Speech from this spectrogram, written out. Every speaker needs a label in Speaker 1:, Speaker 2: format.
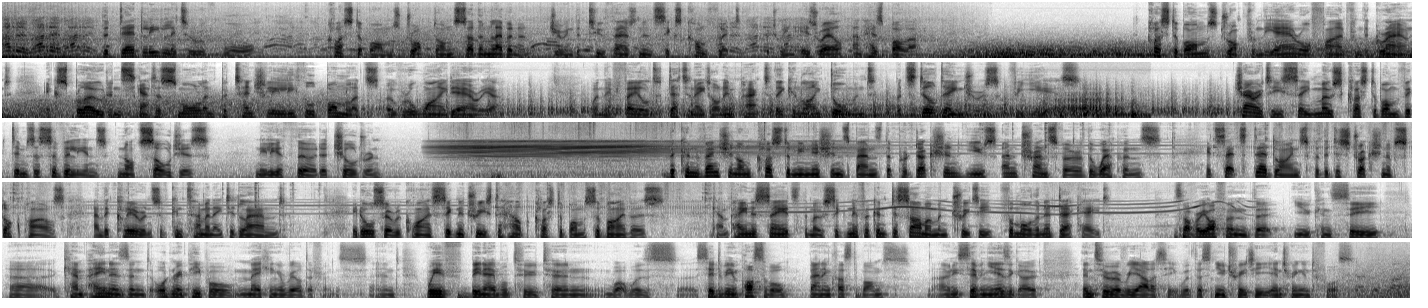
Speaker 1: The deadly litter of war. Cluster bombs dropped on southern Lebanon during the 2006 conflict between Israel and Hezbollah. Cluster bombs dropped from the air or fired from the ground explode and scatter small and potentially lethal bomblets over a wide area. When they fail to detonate on impact, they can lie dormant but still dangerous for years. Charities say most cluster bomb victims are civilians, not soldiers. Nearly a third are children. The Convention on Cluster Munitions bans the production, use and transfer of the weapons. It sets deadlines for the destruction of stockpiles and the clearance of contaminated land. It also requires signatories to help cluster bomb survivors. Campaigners say it's the most significant disarmament treaty for more than a decade.
Speaker 2: It's not very often that you can see uh, campaigners and ordinary people making a real difference. And we've been able to turn what was uh, said to be impossible, banning cluster bombs, only seven years ago, into a reality with this new treaty entering into force.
